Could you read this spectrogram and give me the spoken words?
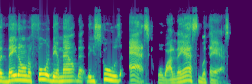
but they don't afford the amount that these schools ask. Well, why do they ask what they ask?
